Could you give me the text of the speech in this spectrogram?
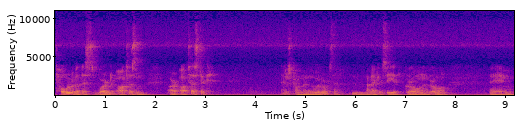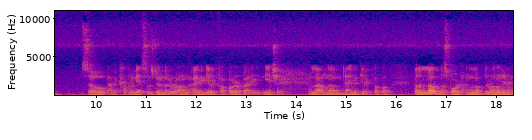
told about this word autism or autistic, it was coming out of the woodworks then, Mm. and I could see it growing and growing. Um, so I had a couple of mates that was doing a bit of running. I'm a Gaelic footballer by nature, a long long time at Gaelic football, but I loved my sport and I loved the running. Yeah.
